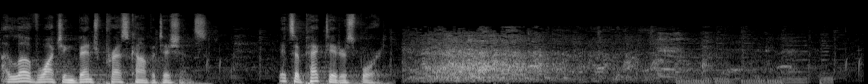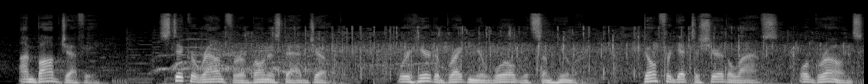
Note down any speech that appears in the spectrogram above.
I love watching bench press competitions. It's a spectator sport. I'm Bob Jeffy. Stick around for a bonus dad joke. We're here to brighten your world with some humor. Don't forget to share the laughs, or groans,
